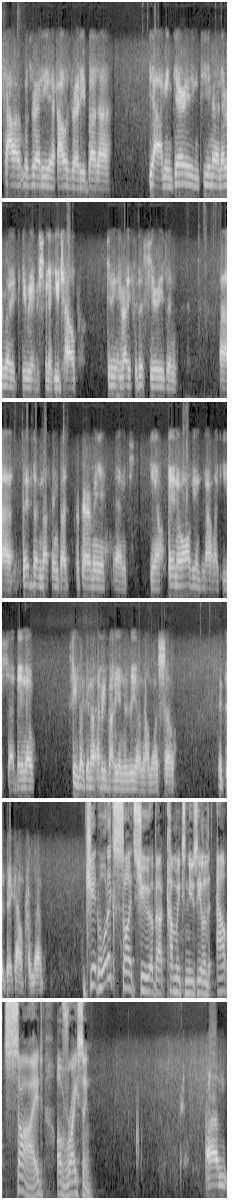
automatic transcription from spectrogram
talent was ready and if I was ready. But uh, yeah, I mean Gary and Tina and everybody at Kiwi have just been a huge help getting me ready for this series, and uh, they've done nothing but prepare me. And you know they know all the ins and outs, like you said. They know seems like they know everybody in New Zealand almost. So it's a big help from them. Jett, what excites you about coming to New Zealand outside of racing? Um,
